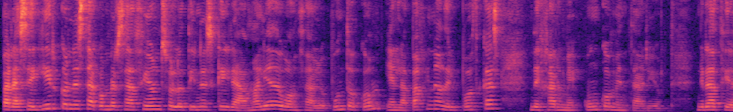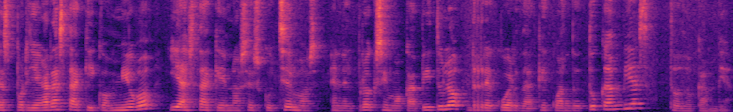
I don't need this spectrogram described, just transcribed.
Para seguir con esta conversación solo tienes que ir a amaliadegonzalo.com y en la página del podcast dejarme un comentario. Gracias por llegar hasta aquí conmigo y hasta que nos escuchemos en el próximo capítulo, recuerda que cuando tú cambias, todo cambia.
